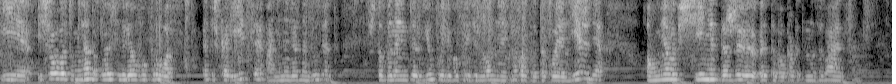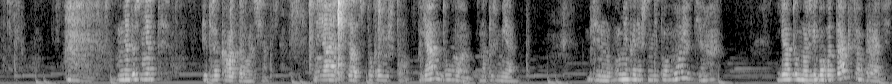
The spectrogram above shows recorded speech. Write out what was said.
И еще вот у меня такой созрел вопрос. Это же корейцы, они, наверное, любят, чтобы на интервью были в определенной, ну, как бы такой одежде. А у меня вообще нет даже этого, как это называется? У меня даже нет пиджака, короче. Я сейчас покажу, что. Я думаю, например, блин, ну вы мне, конечно, не поможете. Я думаю, либо вот так собрать,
